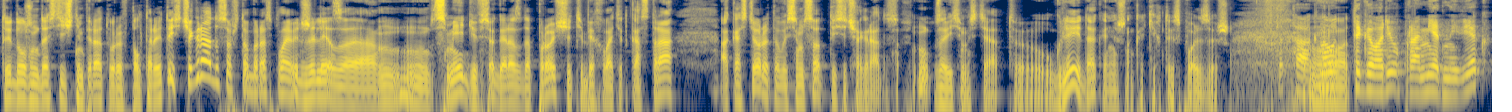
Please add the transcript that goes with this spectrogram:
ты должен достичь температуры в полторы тысячи градусов, чтобы расплавить железо. С медью все гораздо проще, тебе хватит костра, а костер это 800 тысяч градусов. Ну, в зависимости от углей, да, конечно, каких ты используешь. Так, ну вот. ты говорил про медный век.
